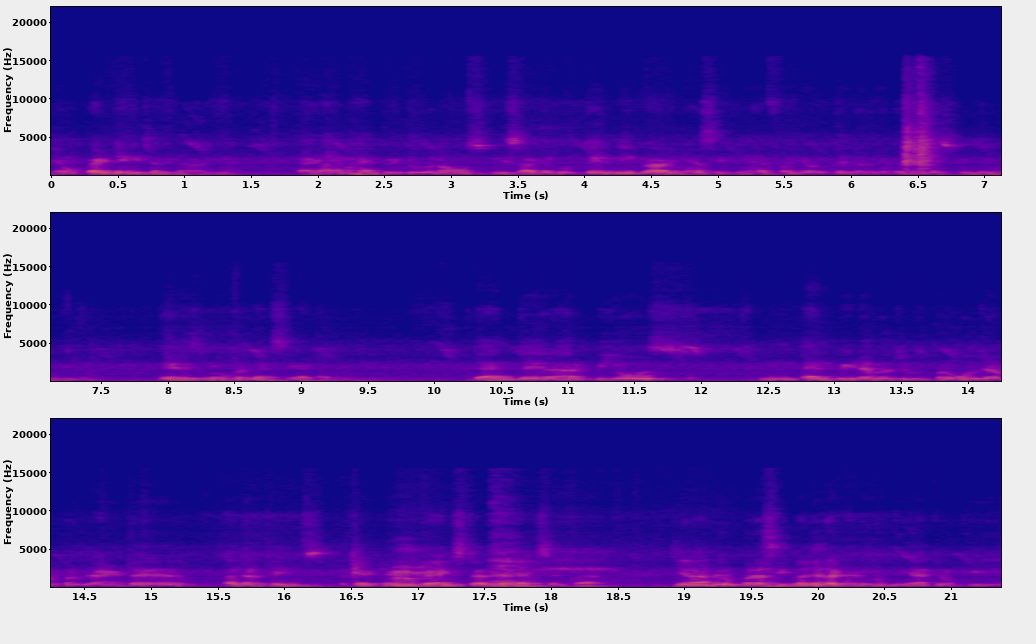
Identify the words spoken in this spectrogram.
ਜਾਂ ਉਹ ਪੈਂਡਿੰਗ ਹੀ ਚੱਲੀਆਂ ਆ ਰਹੀਆਂ। And I am happy to announce ਵੀ ਸਾਡੇ ਕੋਲ ਤਿੰਨ ਹੀ ਪੁਰਾਣੀਆਂ ਸੀਗੀਆਂ ਐਫ ਆਈ ਆਰ ਤਿੰਨ ਦੀਆਂ ਤਿੰਨ ਡਿਸਪੋਜ਼ਲ ਹੋ ਗਈਆਂ। There is no pendency at all then there are POs, NBWs, parole jumpers and uh, other things related to gangsters and etc. ਜਿਨ੍ਹਾਂ ਦੇ ਉੱਪਰ ਅਸੀਂ ਨਜ਼ਰ ਰੱਖਣੀ ਹੁੰਦੀ ਹੈ ਕਿਉਂਕਿ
